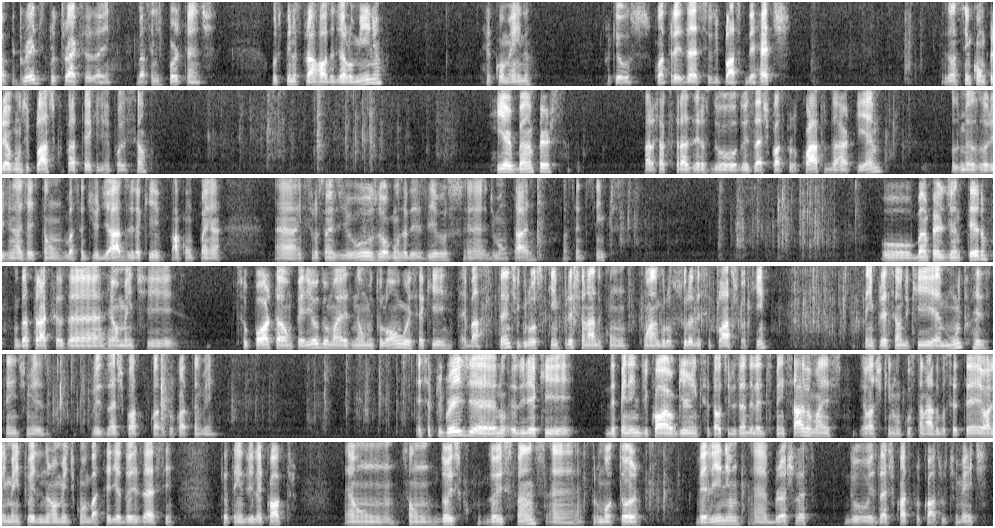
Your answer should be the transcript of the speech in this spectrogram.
Upgrades para o Traxxas aí, bastante importante. Os pinos para roda de alumínio, recomendo, porque os com a 3S o de plástico derrete. Então assim comprei alguns de plástico para ter aqui de reposição. Rear bumpers, para-choques traseiros do, do Slash 4x4 da RPM. Os meus originais já estão bastante judiados. Ele aqui acompanha é, instruções de uso, alguns adesivos é, de montagem, bastante simples. O bumper dianteiro, o da Traxxas é realmente suporta um período, mas não muito longo. Esse aqui é bastante grosso, fiquei impressionado com, com a grossura desse plástico aqui. Tem a impressão de que é muito resistente mesmo, para o Slash 4, 4x4 também. Esse upgrade, é, eu diria que, dependendo de qual é o gearing que você está utilizando, ele é dispensável, mas eu acho que não custa nada você ter. Eu alimento ele normalmente com uma bateria 2S que eu tenho de helicóptero. É um, são dois, dois fãs é, para o motor Velinium é, brushless do Slash 4x4 Ultimate.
